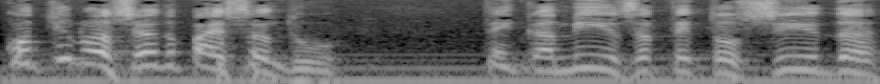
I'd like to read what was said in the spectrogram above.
continua sendo o Paysandu. Tem camisa, tem torcida.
